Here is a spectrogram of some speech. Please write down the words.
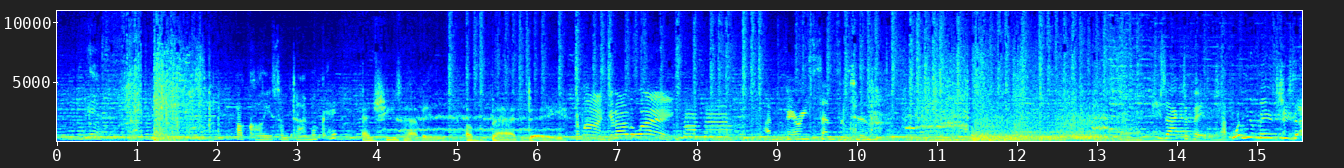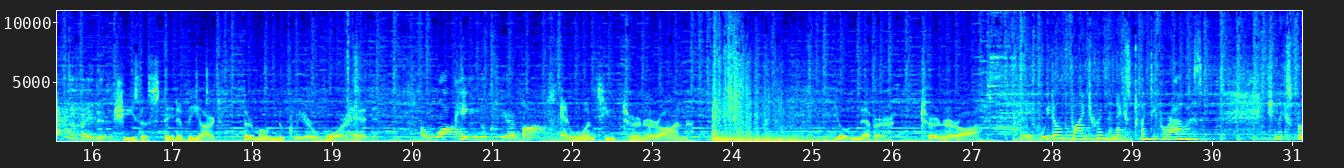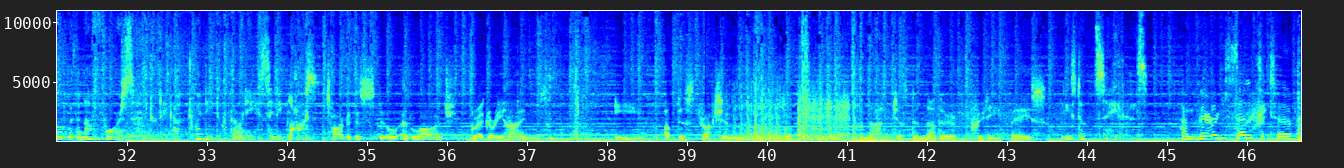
I'll call you sometime, okay? And she's having a bad day. Come on, get out of the way! I'm very sensitive. She's activated. What do you mean she's activated? She's a state-of-the-art thermonuclear warhead. A walking nuclear bomb. And once you turn her on, you'll never turn her off. If we don't find her in the next 24 hours, she'll explode with enough force to take out 20 to 30 city blocks. Target is still at large. Gregory Hines, Eve of Destruction. Not just another pretty face. Please don't say this. I'm very sensitive.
